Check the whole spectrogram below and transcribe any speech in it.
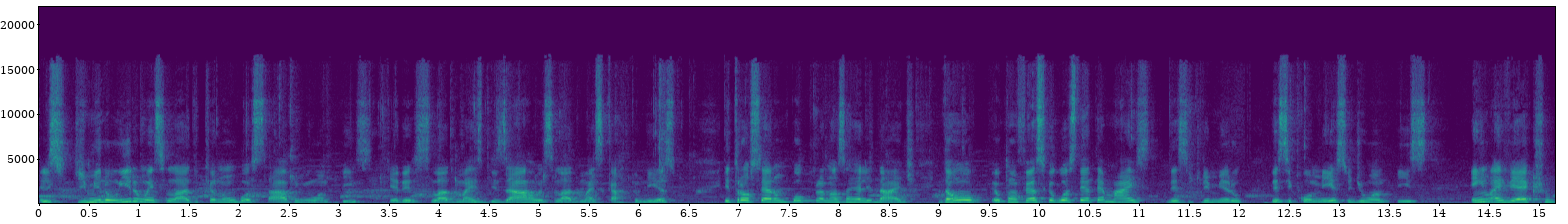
Eles diminuíram esse lado que eu não gostava em One Piece, que era esse lado mais bizarro, esse lado mais cartunesco, e trouxeram um pouco para nossa realidade. Então eu, eu confesso que eu gostei até mais desse primeiro, desse começo de One Piece em live action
